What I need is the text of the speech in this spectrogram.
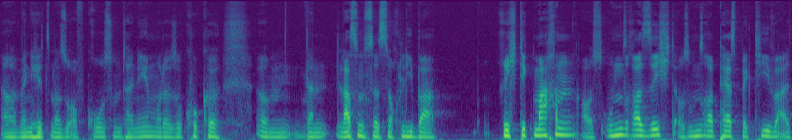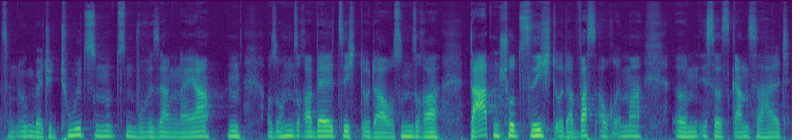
äh, wenn ich jetzt mal so auf große Unternehmen oder so gucke, ähm, dann lass uns das doch lieber richtig machen, aus unserer Sicht, aus unserer Perspektive, als dann irgendwelche Tools zu nutzen, wo wir sagen, naja, hm, aus unserer Weltsicht oder aus unserer Datenschutzsicht oder was auch immer, ähm, ist das Ganze halt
